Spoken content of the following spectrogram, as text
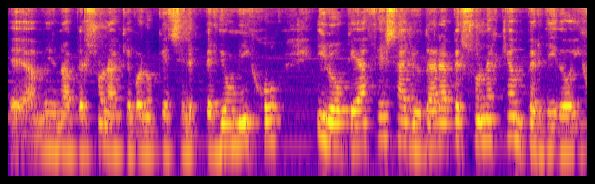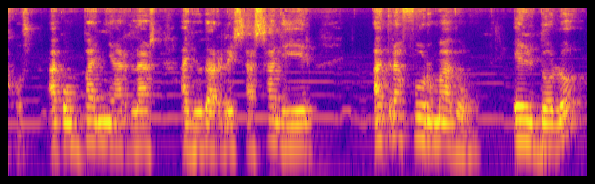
eh, una persona que, bueno, que se le perdió un hijo y lo que hace es ayudar a personas que han perdido hijos, acompañarlas, ayudarles a salir. Ha transformado el dolor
